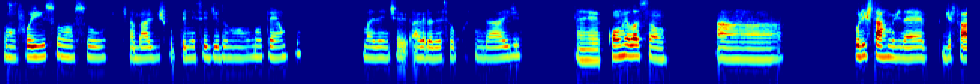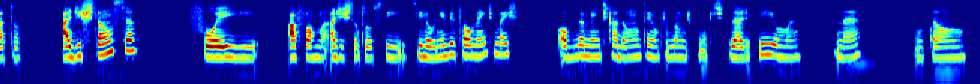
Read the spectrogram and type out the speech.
Então foi isso o nosso trabalho, desculpe ter me excedido no, no tempo, mas a gente agradece a oportunidade. É, com relação a por estarmos, né, de fato, a distância foi a forma, a gente tentou se, se reunir virtualmente, mas obviamente cada um tem um problema de conectividade aqui, uma, né? Então,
